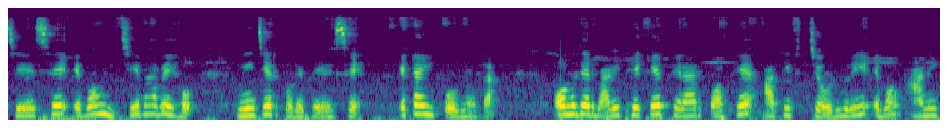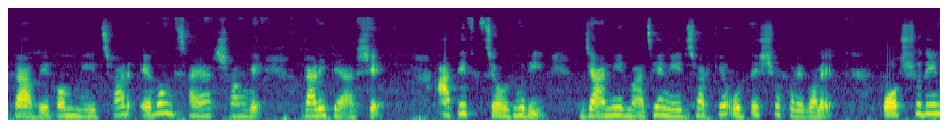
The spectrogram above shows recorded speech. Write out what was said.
চেয়েছে এবং যেভাবে হোক নিজের করে পেয়েছে, এটাই পূর্ণতা। অনুদের বাড়ি থেকে ফেরার পথে আতিফ চৌধুরী এবং আনিকা বেগম নির্ঝর এবং ছায়ার সঙ্গে গাড়িতে আসে। আতিফ চৌধুরী জার্নির মাঝে নির্ঝরকে উদ্দেশ্য করে বলে পরশুদিন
